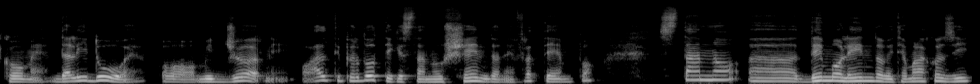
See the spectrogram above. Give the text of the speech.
come Dali 2 o Midjourney o altri prodotti che stanno uscendo nel frattempo, stanno uh, demolendo, mettiamola così,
